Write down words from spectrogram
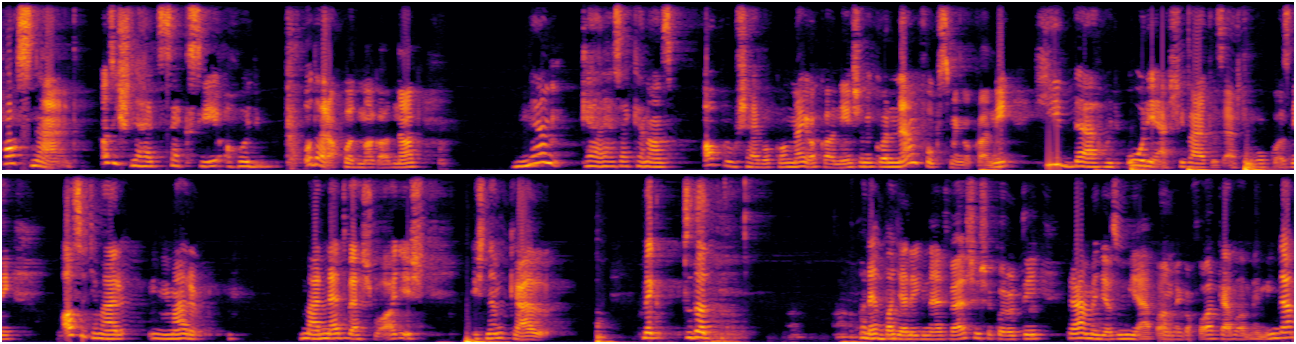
használd. Az is lehet szexi, ahogy odarakod magadnak. Nem kell ezeken az apróságokon megakadni, és amikor nem fogsz megakadni, hidd el, hogy óriási változást fog okozni. Az, hogyha már, már, már nedves vagy, és, és nem kell, meg tudod, ha nem vagy elég nedves, és akkor ott így rámegy az ujjával, meg a farkával, meg minden,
